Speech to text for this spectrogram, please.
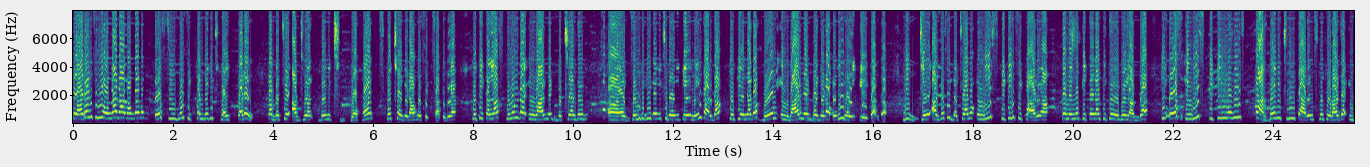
ਪੇਰੈਂਟਸ ਵੀ ਉਹਨਾਂ ਨਾਲ ਉਹਨਾਂ ਨੂੰ ਉਸ ਚੀਜ਼ ਨੂੰ ਸਿੱਖਣ ਦੇ ਵਿੱਚ ਹੈਲਪ ਕਰਨ, ਤਾਂ ਬੱਚੇ ਅੱਜ ਦੇ ਵਿੱਚ ਬਹੁਤ ਕੁਝ ਹੈ ਜਿਹੜਾ ਉਹ ਸਿੱਖ ਸਕਦੇ ਆ, ਕਿਉਂਕਿ ਕੱਲਾ ਸਕੂਲ ਦਾ এনवायरमेंट ਬੱਚਿਆਂ ਦੇ ਜ਼ਿੰਦਗੀ ਦੇ ਵਿੱਚ ਰੋਲ ਪਲੇ ਨਹੀਂ ਕਰਦਾ, ਕਿਉਂਕਿ ਉਹਨਾਂ ਦਾ ਹੋਮ এনवायरमेंट ਦਾ ਜਿਹੜਾ ਉਹ ਵੀ ਰੋਲ ਪਲੇ ਕਰਦਾ। ਵੀ ਜੇ ਅੱਜ ਅਸੀਂ ਬੱਚਿਆਂ ਨੂੰ ਇੰਗਲਿਸ਼ ਸਪੀਕਿੰਗ ਸਿਖਾ ਰਹੇ ਆ ਤਾਂ ਮੈਨੂੰ ਕਿਤੇ ਨਾ ਕਿਤੇ ਇਹ ਲੱਗਦਾ ਕਿ ਉਸ ਇੰਗਲਿਸ਼ ਸਪੀਕਿੰਗ ਨੂੰ ਵੀ ਘਰ ਦੇ ਵਿੱਚ ਵੀ ਪੈਰੈਂਟਸ ਨੂੰ ਥੋੜਾ ਜਿਹਾ ਇਨ-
